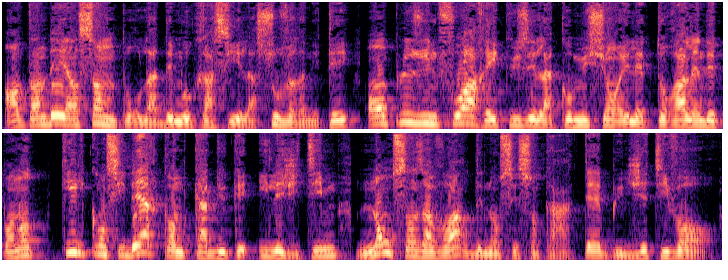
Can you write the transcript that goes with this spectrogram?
entendaient ensemble pour la démocratie et la souveraineté, ont plus une fois récusé la commission électorale indépendante qu'ils considèrent comme caduque et illégitime, non sans avoir dénoncé son caractère budgétivore.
